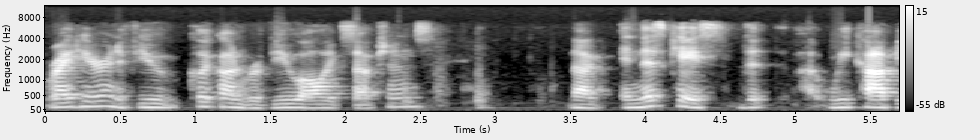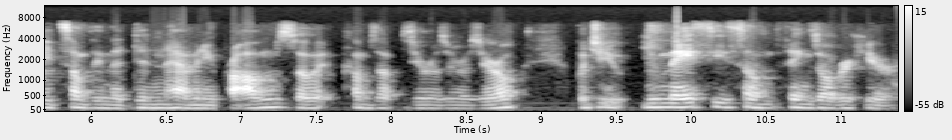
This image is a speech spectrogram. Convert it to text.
right here. And if you click on review all exceptions, now in this case, the, we copied something that didn't have any problems, so it comes up zero, zero, zero. But you, you may see some things over here.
